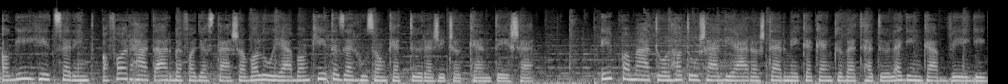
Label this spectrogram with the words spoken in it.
A G7 szerint a farhát árbefagyasztása valójában 2022 rezsicsökkentése. Épp a mától hatósági áras termékeken követhető leginkább végig,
